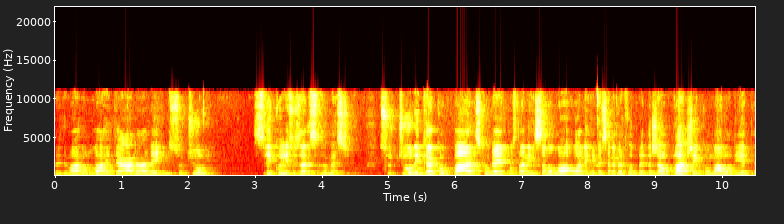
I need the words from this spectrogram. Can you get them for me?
redvanullahi ta'ana alaihim su čuli, svi koji su zadesli do mesđidu, su čuli kako panj s koga je poslanik sallallahu alaihi ve sallam hutbe držao plače ko malo dijete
